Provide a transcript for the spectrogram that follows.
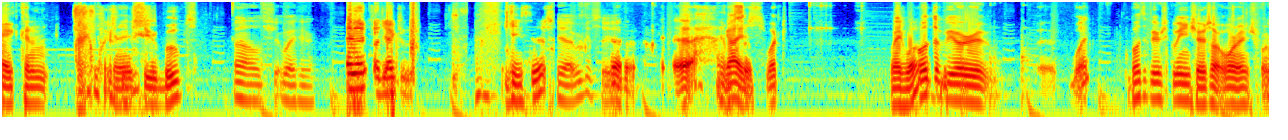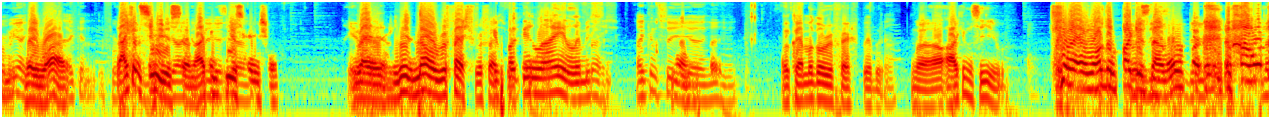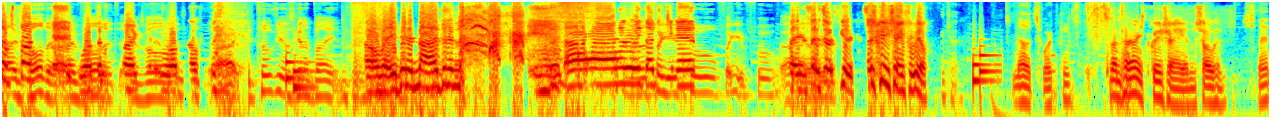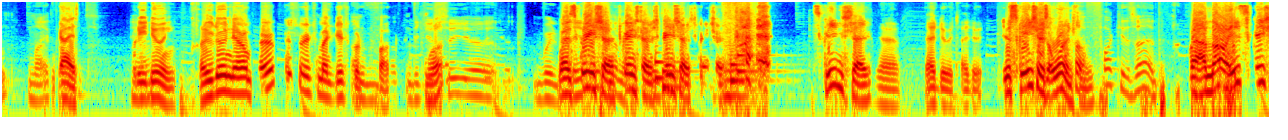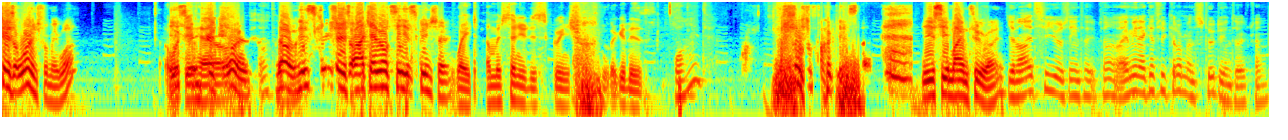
Hey, can can I see your boobs? Oh shit! Wait here. And I thought you actually. Can you see it? Yeah, we can see Yeah. it. Uh, I'm Guys, so- what? Wait, what? Both of your uh, what? Both of your screen shares are orange for, For me, I Wait, can, why? I can. For I me, can see you, yeah, son. I can see your yeah. screenshot. You Wait, lying. no, refresh, refresh. You're fucking lying. Let me see. I can see. Yeah, Yeah, yeah, yeah. Okay, I'm gonna go refresh, baby. Well, I can see you. Wait, what the fuck Bro, is that? What the fuck? what the fuck? I What the fuck? What the fuck? I told you I was gonna bite. Oh wait, I didn't know. I didn't know. Ah, wait, that fucking kid. fool, fucking fool. Wait, so, so, so, so screen sharing for real. Okay. Now it's working. Sven, turn on screen sharing and show him. Sven, My Guys, fault. what are you doing? Are you doing that on purpose or is my Discord Um, fucked? Did you What? see? Uh, wait, Wait, screen share, screen share, screen share, screen share. screen share. Yeah, I do it. I do it. Your screen share is orange for What the fuck is that? Wait, I know his screen share is orange for me. What? What His the is hell? orange. What No, his screen share is. Oh, I cannot see his screen share. Wait, I'm gonna send you this screenshot. Look at this. What? what the fuck is that? You see mine too, right? Yeah, no, I see yours the entire time. I mean, I can see Kellerman's too the entire time.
